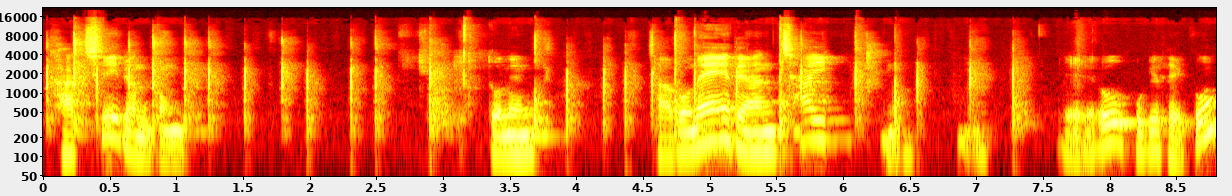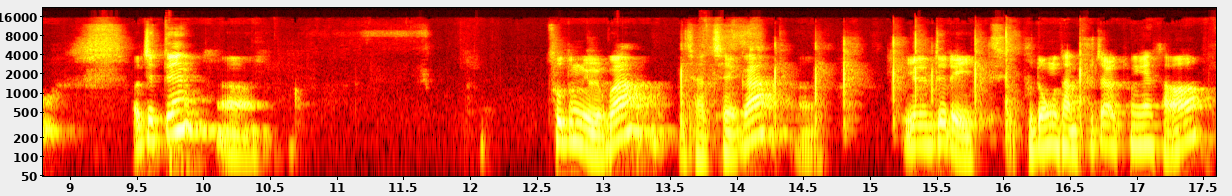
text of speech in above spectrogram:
가치 변동 또는 자본에 대한 차익 음, 예로 보게 되고 어쨌든 어, 소득률과 이 자체가 어, 일드 레이트, 부동산 투자를 통해서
